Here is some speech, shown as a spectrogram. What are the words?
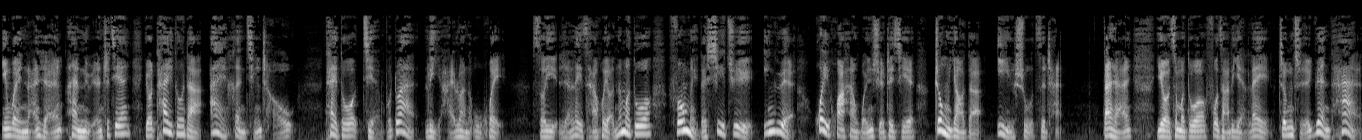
因为男人和女人之间有太多的爱恨情仇，太多剪不断理还乱的误会，所以人类才会有那么多丰美的戏剧、音乐、绘画和文学这些重要的艺术资产。当然，也有这么多复杂的眼泪、争执、怨叹，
